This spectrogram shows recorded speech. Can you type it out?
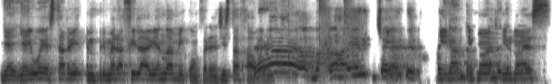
Y, ahí voy a estar en primera fila viendo a mi conferencista favorito. ¡Eh! Vas a ir, Me encanta. Y, no, es,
